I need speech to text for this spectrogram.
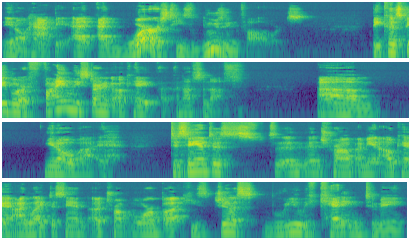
you know, happy. At at worst, he's losing followers because people are finally starting to go, okay, enough's enough. Um, you know, DeSantis and, Trump. I mean, okay, I like DeSantis, uh, Trump more, but he's just really getting to me,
